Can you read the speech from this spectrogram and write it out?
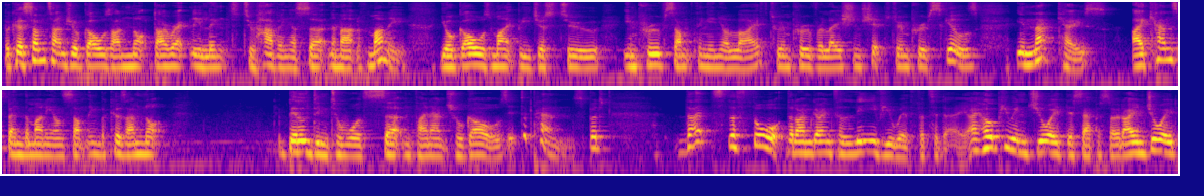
because sometimes your goals are not directly linked to having a certain amount of money. Your goals might be just to improve something in your life, to improve relationships, to improve skills. In that case, I can spend the money on something because I'm not building towards certain financial goals. It depends. But that's the thought that I'm going to leave you with for today. I hope you enjoyed this episode. I enjoyed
